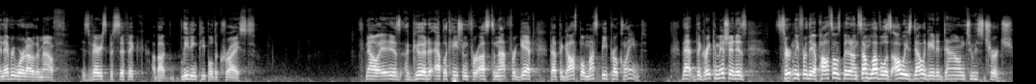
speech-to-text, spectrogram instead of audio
and every word out of their mouth is very specific about leading people to Christ. Now, it is a good application for us to not forget that the gospel must be proclaimed. That the Great Commission is certainly for the apostles, but on some level is always delegated down to his church.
